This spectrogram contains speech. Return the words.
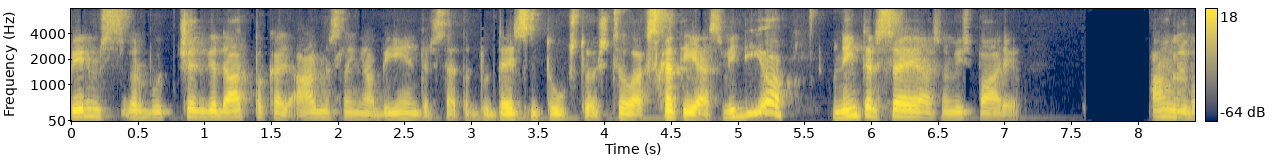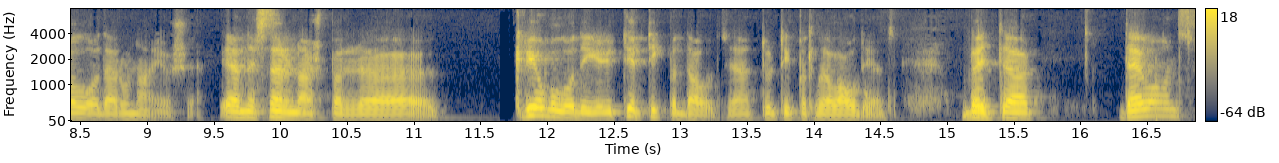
pirms, varbūt četri gadi atpakaļ, Armstrongā bija ieinteresēti varbūt desmit tūkstoši cilvēku. Skatījās video un interesējās un vispār angļu valodā runājošie. Jā, es nerunāšu par uh, krievu valodu, jo tie ir tikpat daudz, jā, tur tikpat liela audience. Bet uh, Devons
